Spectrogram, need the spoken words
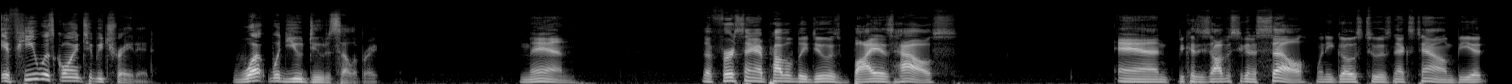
if he was going to be traded, what would you do to celebrate? Man, the first thing I'd probably do is buy his house. And because he's obviously going to sell when he goes to his next town, be it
